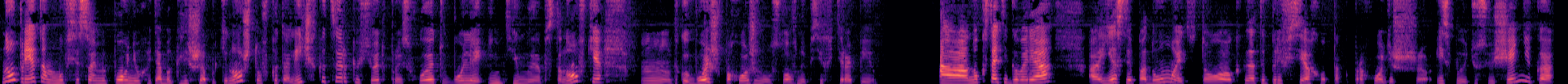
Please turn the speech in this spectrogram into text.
Но при этом мы все с вами помним хотя бы клише по кино, что в католической церкви все это происходит в более интимной обстановке, э, такой больше похожей на условную психотерапию. А, ну, кстати говоря, а, если подумать, то когда ты при всех вот так проходишь исповедь у священника,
